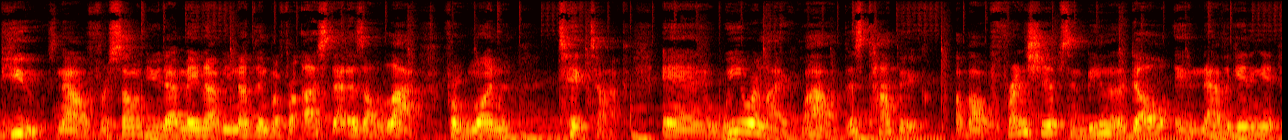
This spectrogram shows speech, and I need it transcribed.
views. Now, for some of you, that may not be nothing, but for us, that is a lot for one TikTok. And we were like, wow, this topic about friendships and being an adult and navigating it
